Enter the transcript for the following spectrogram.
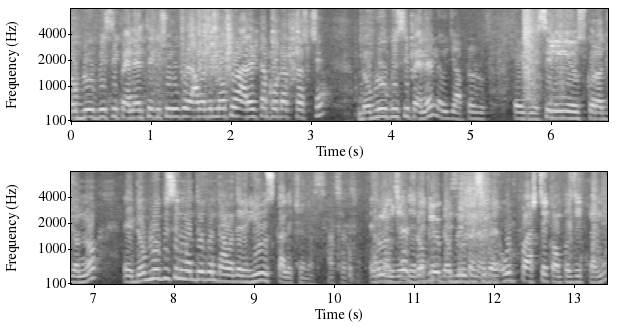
ডব্লিউপিসি প্যানেল থেকে শুরু করে আমাদের নতুন আরেকটা প্রোডাক্ট আসছে। ডব্লিউপিসি প্যানেল ওই যে আপনার এই যে সিলিং ইউজ করার জন্য এই ডব্লিউপিসির মধ্যেও কিন্তু আমাদের হিউজ কালেকশন আছে। আচ্ছা আচ্ছা। এগুলো হচ্ছে ডব্লিউপিসি উড পাস্টে কম্পোজিট প্যানেল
